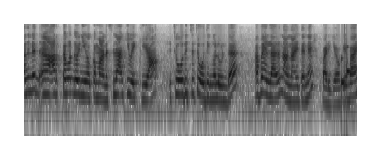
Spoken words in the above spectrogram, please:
അതിന്റെ അർത്ഥവും ധ്വനിയും ഒക്കെ മനസ്സിലാക്കി വെക്കുക ചോദിച്ച ചോദ്യങ്ങളുണ്ട്. അപ്പോൾ എല്ലാവരും നന്നായി തന്നെ പഠിക്കുക. ഓക്കെ ബൈ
